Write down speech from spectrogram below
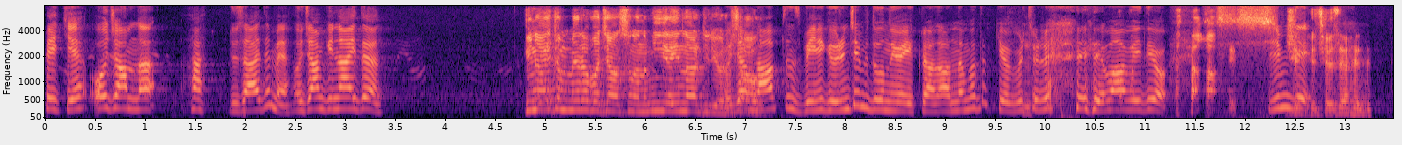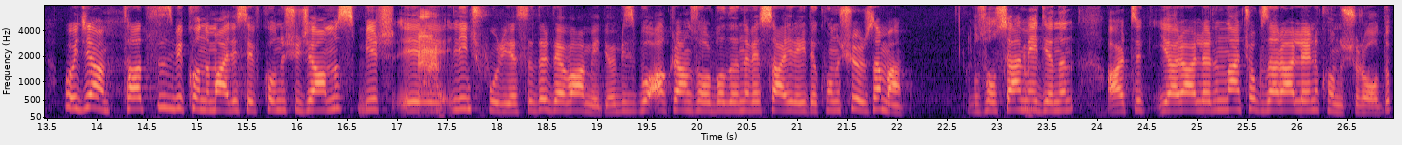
Peki hocamla Heh, düzeldi mi? Hocam günaydın. Günaydın, merhaba Cansın Hanım. İyi yayınlar diliyorum. Sağ Hocam olun. ne yaptınız? Beni görünce mi donuyor ekran? Anlamadım ki öbür türlü devam ediyor. Şimdi Çözemedim. Hocam tatsız bir konu maalesef konuşacağımız bir e, linç furyasıdır devam ediyor. Biz bu akran zorbalığını vesaireyi de konuşuyoruz ama bu sosyal medyanın artık yararlarından çok zararlarını konuşur olduk.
